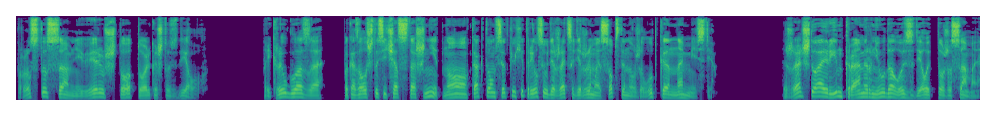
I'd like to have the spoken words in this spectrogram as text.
просто сам не верю, что только что сделал. Прикрыл глаза Показалось, что сейчас стошнит, но как-то он все-таки ухитрился удержать содержимое собственного желудка на месте. Жаль, что Айрин Крамер не удалось сделать то же самое.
